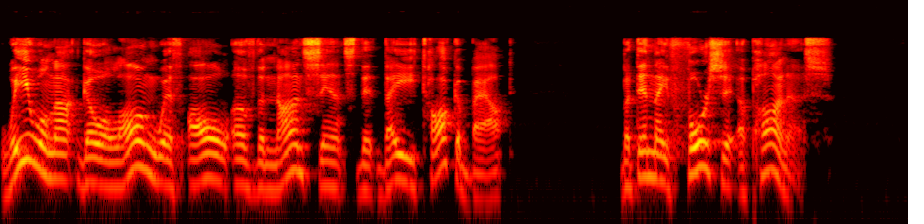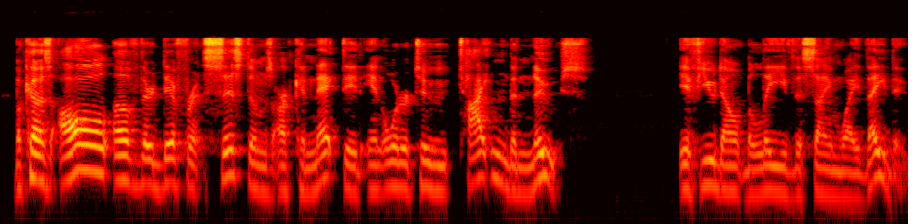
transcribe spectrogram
We will not go along with all of the nonsense that they talk about, but then they force it upon us because all of their different systems are connected in order to tighten the noose if you don't believe the same way they do.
